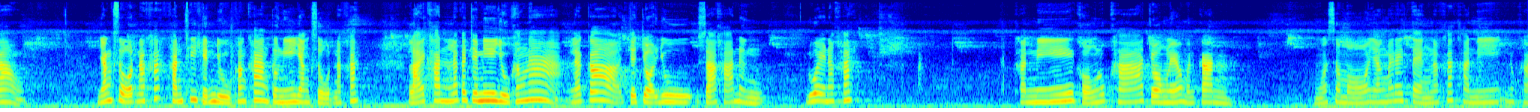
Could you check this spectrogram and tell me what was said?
ก้าวยังโสดนะคะคันที่เห็นอยู่ข้างๆ ตรงนี้ยังโสดนะคะ หลายคันแล้วก็จะมีอยู่ข้างหน้า แล้วก็จะจอดอยู่สาขาหนึ่งด้วยนะคะ คันนี้ของลูกค้าจองแล้วเหมือนกัน หัวสมอยังไม่ได้แต่งนะคะคันนี้ลูกค้า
